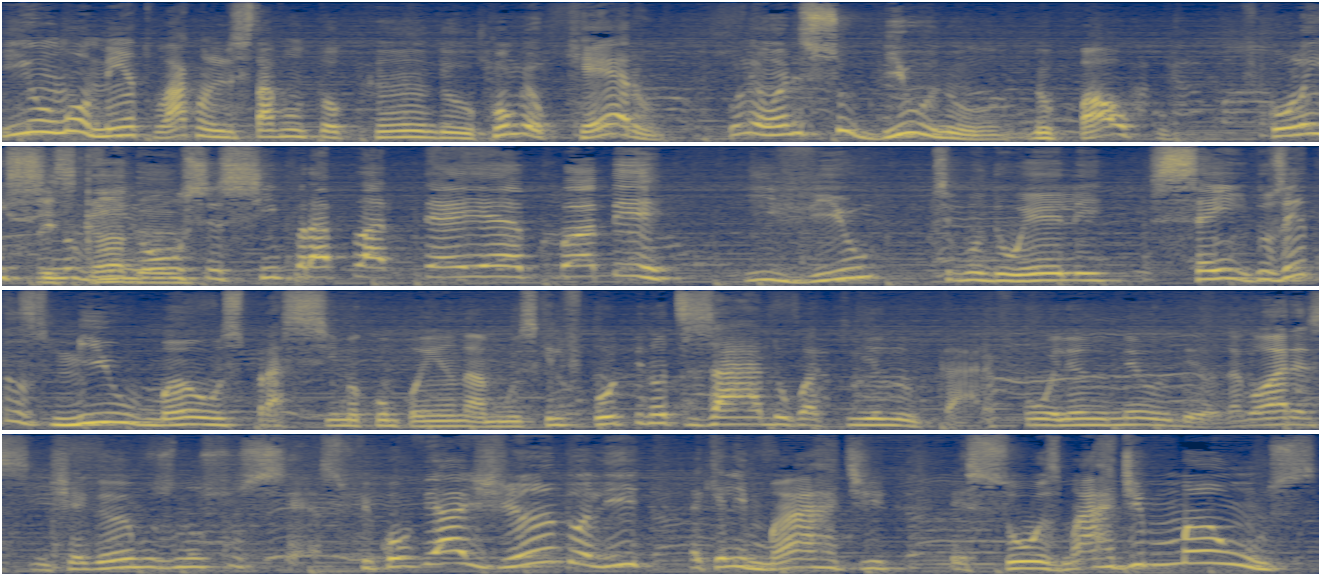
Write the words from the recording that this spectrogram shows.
E um momento lá, quando eles estavam tocando Como Eu Quero, o Leone subiu no, no palco, ficou lá em cima, virou-se assim pra plateia, Bob, e viu, segundo ele, 100, 200 mil mãos para cima acompanhando a música. Ele ficou hipnotizado com aquilo, cara. Ficou olhando, meu Deus, agora sim, chegamos no sucesso. Ficou viajando ali, aquele mar de pessoas, mar de mãos.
